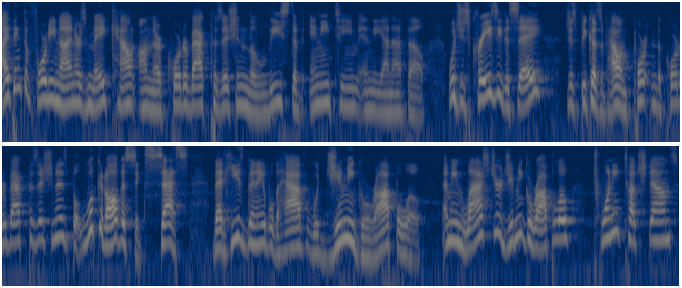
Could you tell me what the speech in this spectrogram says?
I think the 49ers may count on their quarterback position the least of any team in the NFL, which is crazy to say just because of how important the quarterback position is. But look at all the success that he's been able to have with Jimmy Garoppolo. I mean, last year, Jimmy Garoppolo, 20 touchdowns,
